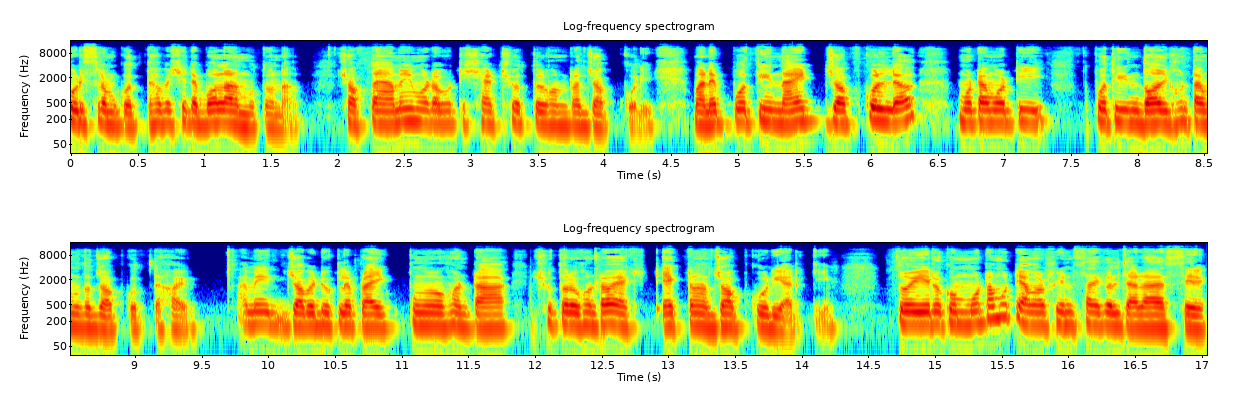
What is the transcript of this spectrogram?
পরিশ্রম করতে হবে, সেটা বলার মতো না। সপ্তাহে আমি মোটামুটি ষাট সত্তর ঘণ্টা জব করি। মানে প্রতি নাইট জব করলেও মোটামুটি প্রতিদিন দশ ঘণ্টার মতো জব করতে হয়। আমি জবে ঢুকলে প্রায় পনেরো ঘণ্টা, সতেরো ঘন্টাও এক- একটানা জব করি আর কি তো এরকম মোটামুটি আমার ফ্রেন্ড সার্কেল যারা আছে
